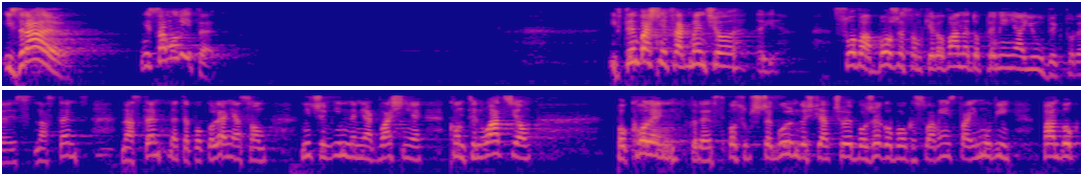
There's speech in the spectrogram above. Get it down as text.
Izrael. Niesamowite. I w tym właśnie fragmencie słowa Boże są kierowane do plemienia Judy, które jest następne. Te pokolenia są niczym innym jak właśnie kontynuacją pokoleń, które w sposób szczególny doświadczyły Bożego błogosławieństwa i mówi Pan Bóg,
